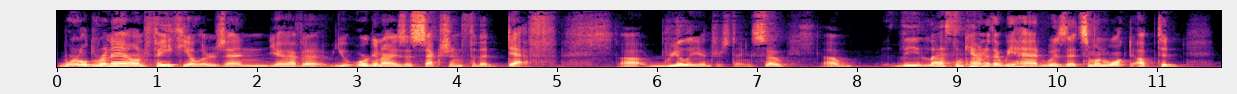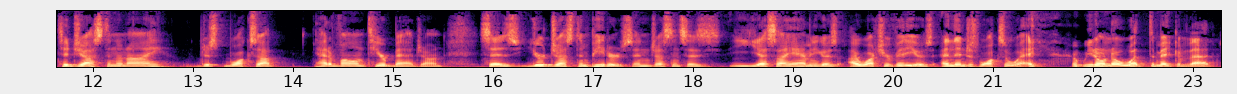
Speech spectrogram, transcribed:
world renowned faith healers and you have a you organize a section for the deaf. Uh, really interesting. So uh, the last encounter that we had was that someone walked up to to Justin and I, just walks up, had a volunteer badge on, says, You're Justin Peters. And Justin says, Yes, I am. And he goes, I watch your videos, and then just walks away. we don't know what to make of that.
